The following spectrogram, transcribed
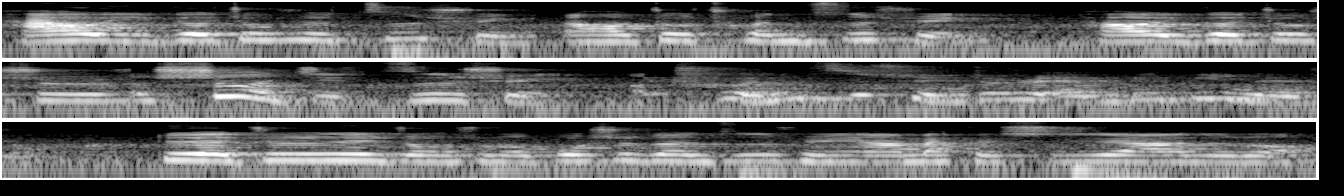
还有一个就是咨询，然后就纯咨询，还有一个就是设计咨询。纯咨询就是 MBB 那种吗？对，就是那种什么波士顿咨询啊、麦肯锡啊这种。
